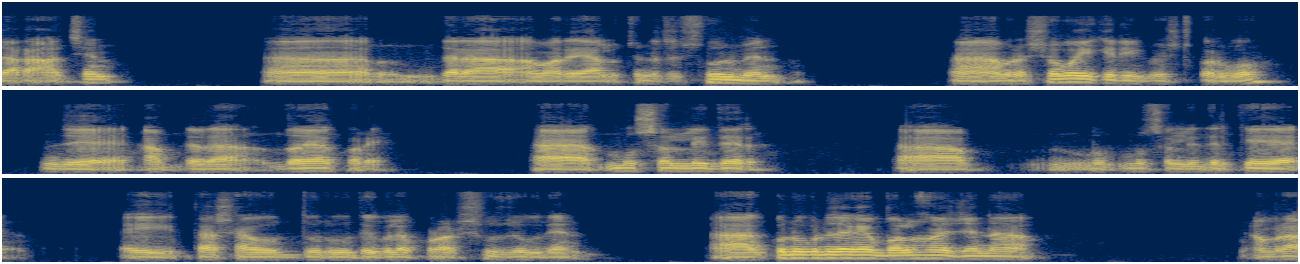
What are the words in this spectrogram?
যারা আছেন যারা আমার এই আলোচনাটা শুনবেন আমরা সবাইকে রিকোয়েস্ট করব যে আপনারা দয়া করে মুসল্লিদের মুসল্লিদেরকে এই তাসাউদ, দুরুদ এগুলো পড়ার সুযোগ দেন। কোনো কোনো জায়গায় বলা হয় যে না, আমরা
